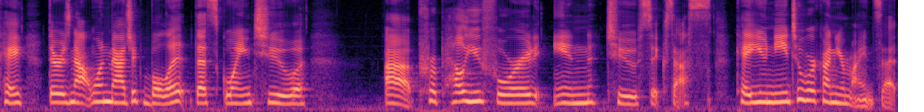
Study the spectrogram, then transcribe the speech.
okay? There is not one magic bullet that's going to uh, propel you forward into success, okay? You need to work on your mindset.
